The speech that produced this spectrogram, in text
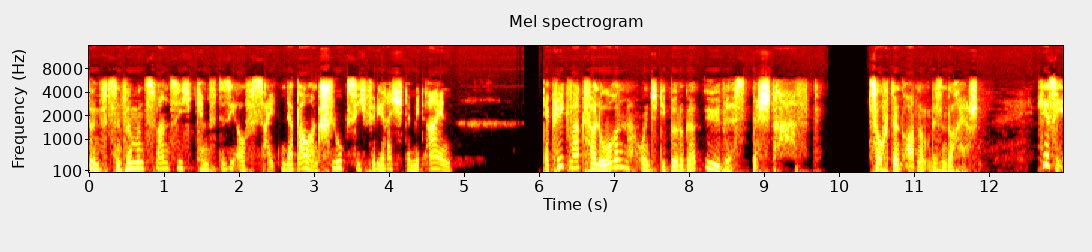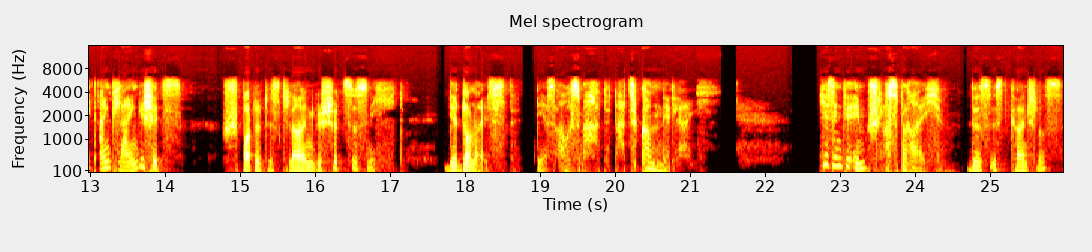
1525 kämpfte sie auf Seiten der Bauern, schlug sich für die Rechte mit ein. Der Krieg ward verloren und die Bürger übelst bestraft. Zucht und Ordnung müssen doch herrschen. Hier seht ein klein Geschütz. Spottet des kleinen Geschützes nicht. Der Donner ist, der es ausmacht. Dazu kommen wir gleich. Hier sind wir im Schlossbereich. Das ist kein Schloss.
